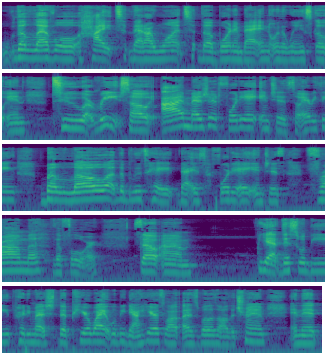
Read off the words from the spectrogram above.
the level height that I want the board and batten or the to go in to reach. So I measured 48 inches. So everything below the blue tape, that is 48 inches from the floor. So, um, yeah, this will be pretty much the pure white will be down here as well as, well as all the trim. And then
